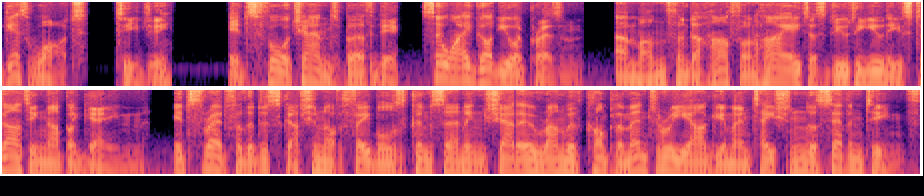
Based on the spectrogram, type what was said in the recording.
Guess what, TG? It's 4chan's birthday, so I got you a present. A month and a half on hiatus due to uni starting up again. It's thread for the discussion of fables concerning Shadowrun with complementary argumentation the 17th.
